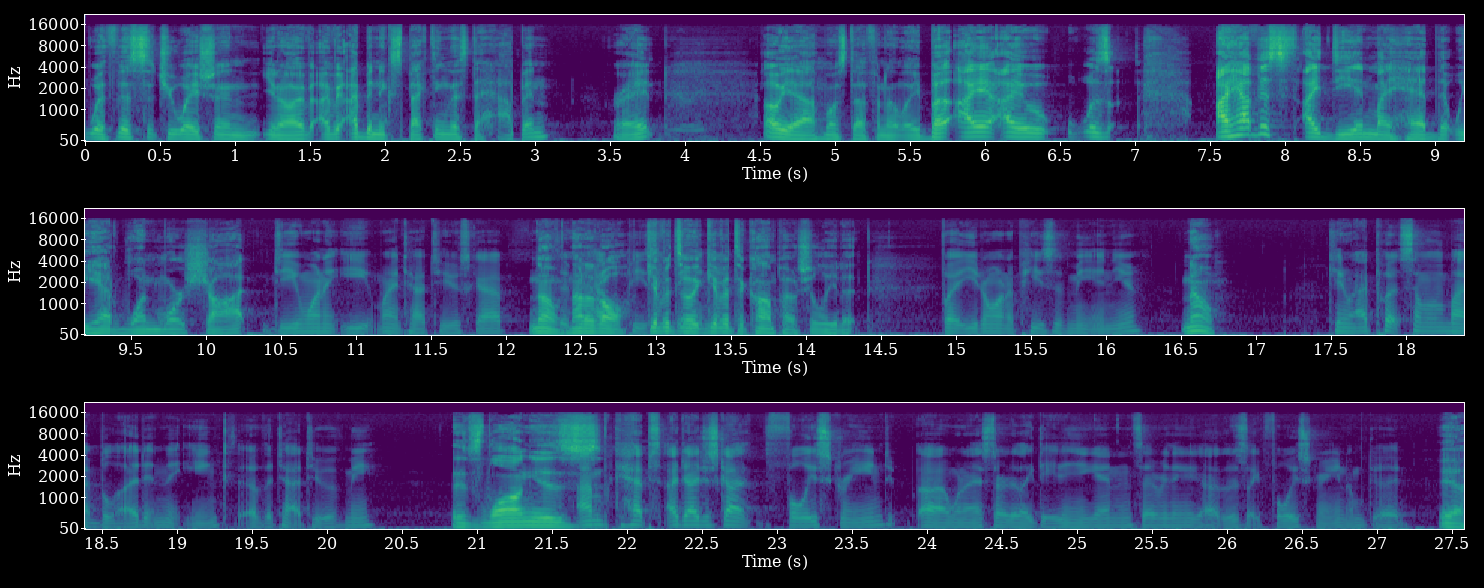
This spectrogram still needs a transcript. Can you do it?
with this situation, you know, I've I've, I've been expecting this to happen, right? Oh yeah, most definitely. But I I was I had this idea in my head that we had one more shot. Do you want to eat my tattoo scab? No, Did not at have a all. piece Give of it me to in give it to Compost. She'll eat it. But you don't want a piece of me in you? No, Can I put some of my blood in the ink of the tattoo of me? As long as I'm kept. I, I just got fully screened uh, when I started like dating again and so everything. I got was like fully screened. I'm good. yeah.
